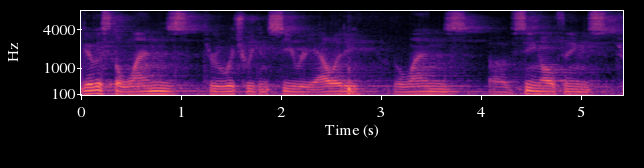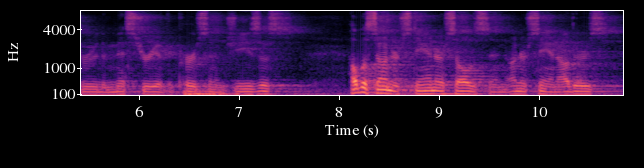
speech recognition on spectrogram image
Give us the lens through which we can see reality, the lens of seeing all things through the mystery of the person of Jesus. Help us to understand ourselves and understand others.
